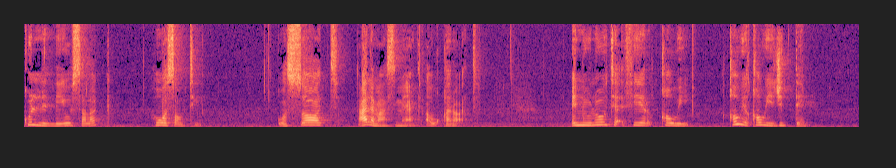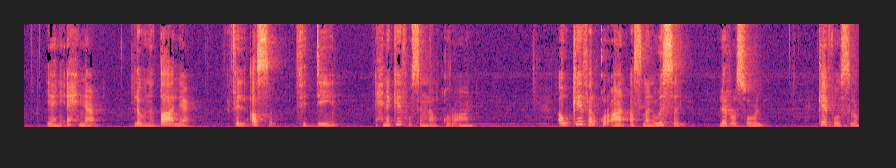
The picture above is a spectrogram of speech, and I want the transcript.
كل اللي يوصلك هو صوتي. والصوت على ما سمعت أو قرأت. إنه له تأثير قوي قوي قوي جدا. يعني إحنا لو نطالع في الأصل في الدين إحنا كيف وصلنا القرآن؟ أو كيف القرآن أصلا وصل للرسول؟ كيف وصله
